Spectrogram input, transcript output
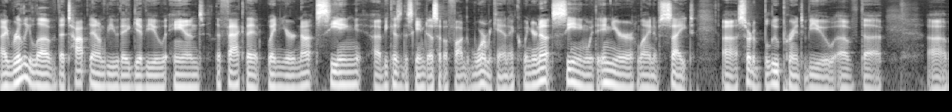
I really love the top down view they give you and the fact that when you're not seeing, uh, because this game does have a fog of war mechanic, when you're not seeing within your line of sight, uh, sort of blueprint view of the uh,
